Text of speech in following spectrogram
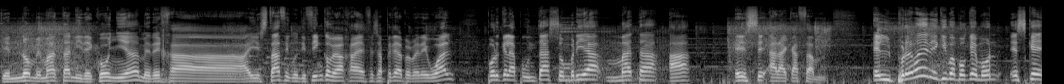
que no me mata ni de coña. Me deja... Ahí está, 55 Me baja la defensa especial, pero me da igual Porque la puntada sombría mata a ese Alakazam. El problema de mi equipo Pokémon es que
